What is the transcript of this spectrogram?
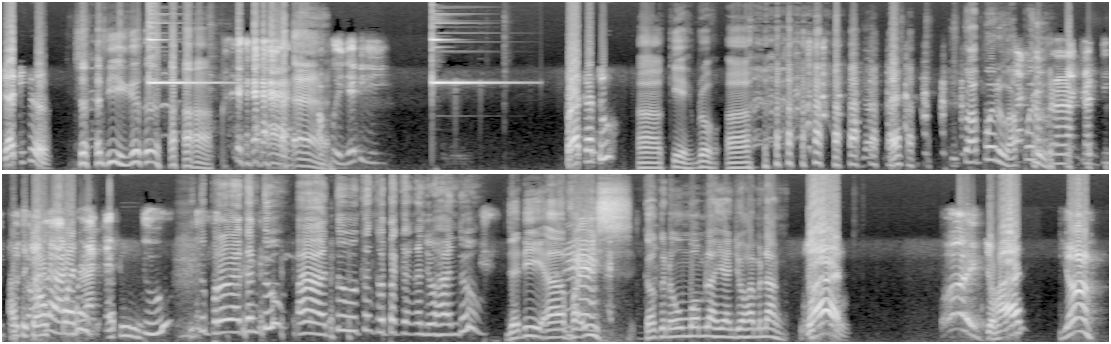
Jadi ke? Jadi ke? apa yang jadi? Perakan tu? ah, okey, bro. Ah, Itu apa tu? Apa tu? Takkan peranakan tipe Atau soalan. Peranakan Aduh. tu. Itu perarakan tu? Ah, tu kan kau takut dengan Johan tu. jadi uh, Faiz, kau kena umum lah yang Johan menang. Johan! Oi. Johan! Ya.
